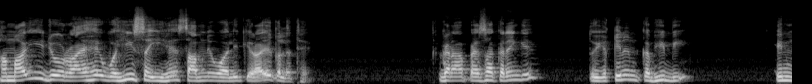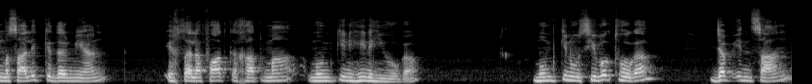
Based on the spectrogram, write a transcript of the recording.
ہماری جو رائے ہے وہی صحیح ہے، سامنے والی کی رائے غلط ہے۔ اگر آپ ایسا کریں گے تو یقیناً کبھی بھی ان مسالک کے درمیان اختلافات کا خاتمہ ممکن ہی نہیں ہوگا۔ ممکن اسی وقت ہوگا جب انسان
